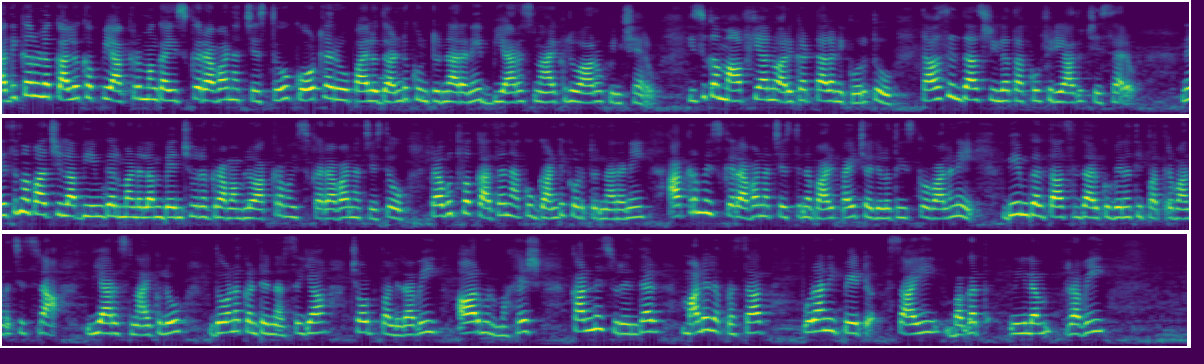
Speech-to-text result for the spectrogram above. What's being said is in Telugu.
అధికారుల కళ్ళు కప్పి అక్రమంగా ఇసుక రవాణా చేస్తూ కోట్ల రూపాయలు దండుకుంటున్నారని బీఆర్ఎస్ నాయకులు ఆరోపించారు. ఇసుక మాఫియాను అరికట్టాలని కోరుతూ తహసీల్దార్ శ్రీలతకు ఫిర్యాదు చేశారు. నిజామాబాద్ జిల్లా భీమ్గల్ మండలం బెంచూర గ్రామంలో అక్రమ ఇసుక రవాణా చేస్తూ ప్రభుత్వ ఖజానాకు గండి కొడుతున్నారని అక్రమ ఇసుక రవాణా చేస్తున్న వారిపై చర్యలు తీసుకోవాలని భీమ్గల్ తహసీల్దార్కు వినతి పత్రం అందజేసిన బీఆర్ఎస్ నాయకులు దోణకంటి నర్సయ్య చౌట్పల్లి రవి ఆర్మూర్ మహేష్ కన్నె సురేందర్ మల్లెల Prasad Puranipet Sai Bhagat Neelam Ravi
